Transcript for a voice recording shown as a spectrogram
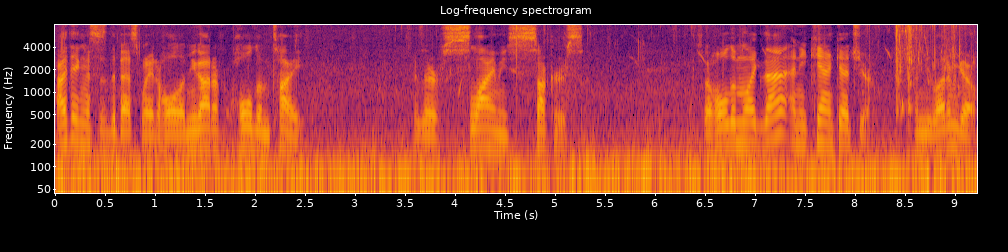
I think this is the best way to hold them. You gotta hold them tight because they're slimy suckers. So hold them like that, and he can't get you. And you let him go.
